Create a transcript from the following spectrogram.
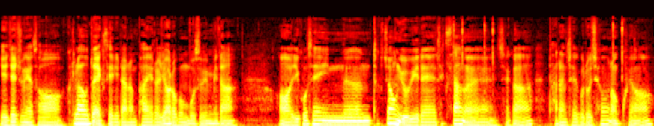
예제 중에서 클라우드 엑셀이라는 파일을 열어본 모습입니다. 어, 이곳에 있는 특정 요일의 색상을 제가 다른 색으로 채워 넣고요.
